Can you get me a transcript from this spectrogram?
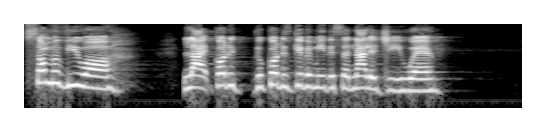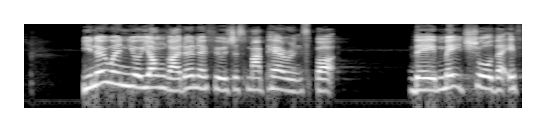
Some of you are like, God, God has given me this analogy where, you know, when you're younger, I don't know if it was just my parents, but they made sure that if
